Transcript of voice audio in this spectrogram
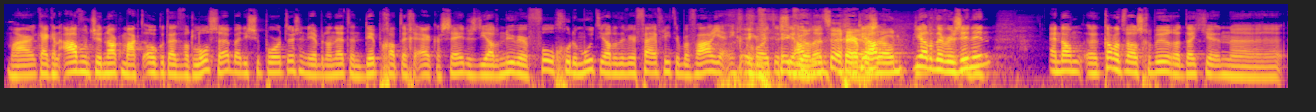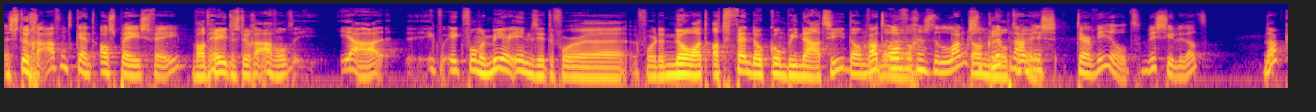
Maar kijk, een avondje NAC maakt ook altijd wat los hè, bij die supporters. En die hebben dan net een dip gehad tegen RKC. Dus die hadden nu weer vol goede moed. Die hadden er weer 5 liter Bavaria in gegooid. dus ik die wil hadden, net zeggen. per Die had- die hadden er weer zin in. En dan eh, kan het wel eens gebeuren dat je een, eh, een stugge avond kent als PSV. Wat heet een stugge avond. Ja, ik, ik vond er meer in zitten voor, eh, voor de Noah Advendo combinatie. Dan, Wat eh, overigens de langste clubnaam 0-2. is ter wereld. Wisten jullie dat? NAC?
